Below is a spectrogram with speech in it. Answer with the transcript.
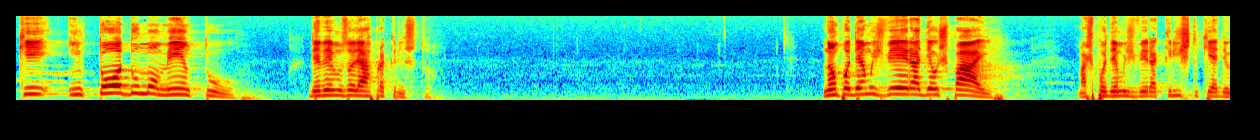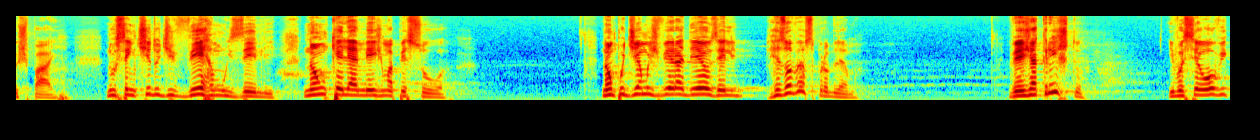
que em todo momento devemos olhar para Cristo. Não podemos ver a Deus Pai, mas podemos ver a Cristo que é Deus Pai no sentido de vermos Ele, não que Ele é a mesma pessoa. Não podíamos ver a Deus, Ele resolveu esse problema. Veja Cristo. E você ouve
